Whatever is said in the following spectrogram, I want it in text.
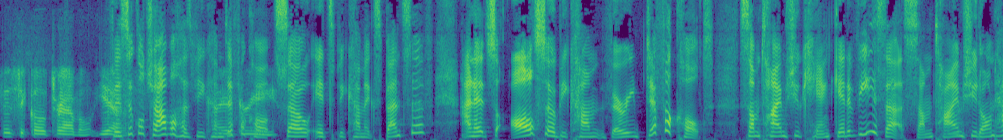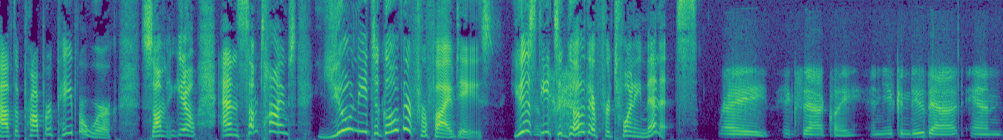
Physical travel. Yes. Physical travel has become I difficult. agree. So it's become expensive and it's also become very difficult. Sometimes you can't get a visa. Sometimes you don't have the proper paperwork. Some, you know, and sometimes you need to go there for five days. You just need to go there for 20 minutes. Right, exactly. And you can do that, and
